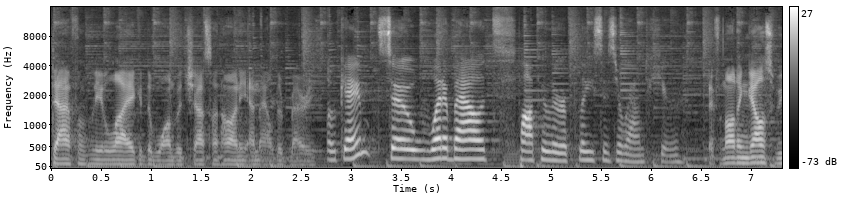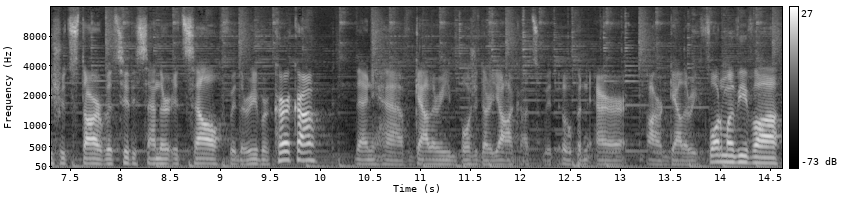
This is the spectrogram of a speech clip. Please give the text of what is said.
definitely like the one with chestnut honey and elderberry. Okay, so what about popular places around here? If nothing else, we should start with city center itself with the River Krka. Then you have Gallery Božidar Jakac with open air art gallery Forma Viva.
